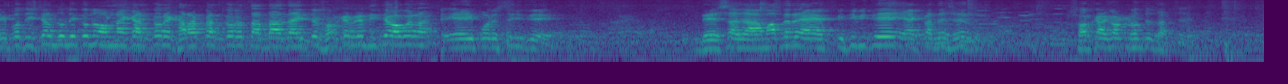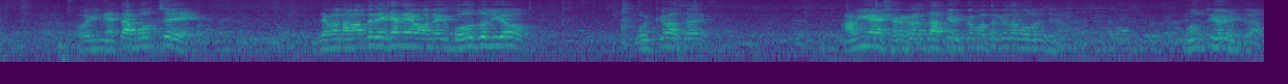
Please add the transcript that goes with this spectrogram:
এই প্রতিষ্ঠান যদি কোনো অন্যায় কাজ করে, খারাপ কাজ করে, তার দায়িত্ব সরকারকে নিতে হবে না। এই পরিস্থিতিতে দেশ আজ আমাদের পৃথিবীতে একটা দেশের সরকার গঠন হতে যাচ্ছে। ওই নেতা বলছে যেমন আমাদের এখানে অনেক বহুদলীয় ঐক্য আছে। আমি সরকার জাতীয় ঐক্যমতের কথা বলেছিলাম। মন্ত্রী হয়েছিলাম।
